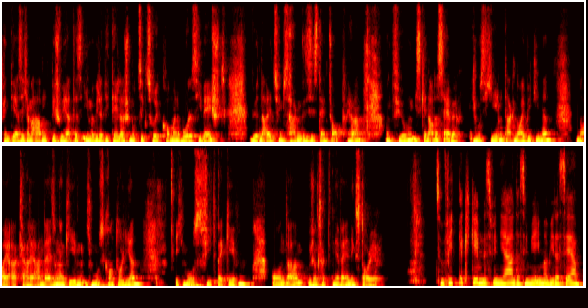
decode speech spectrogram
wenn der sich am Abend beschwert, dass immer wieder die Teller schmutzig zurückkommen, obwohl er sie wäscht, würden alle zu ihm sagen, das ist dein Job. Ja? Und Führung ist genau dasselbe. Ich muss jeden Tag neu beginnen, neue, äh, klare Anweisungen geben, ich muss kontrollieren ich muss Feedback geben und ähm, wie schon gesagt, never ending story. Zum Feedback geben, das finde ich ja, da sind wir immer wieder sehr,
